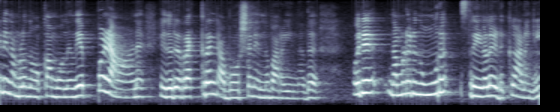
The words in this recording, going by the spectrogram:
ഇനി നമ്മൾ നോക്കാൻ പോകുന്നത് എപ്പോഴാണ് ഇതൊരു റെക്കറന്റ് അബോർഷൻ എന്ന് പറയുന്നത്? ഒരു നമ്മളൊരു നൂറ് സ്ത്രീകളെ എടുക്കുകയാണെങ്കിൽ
